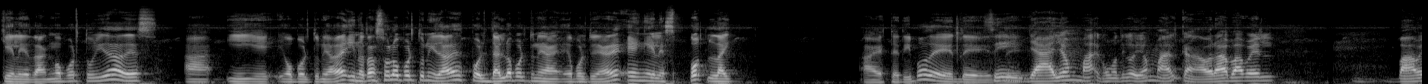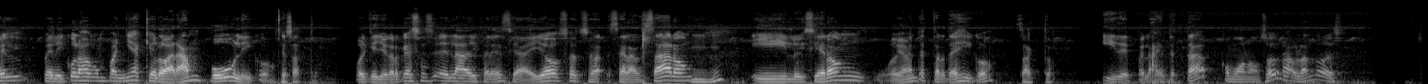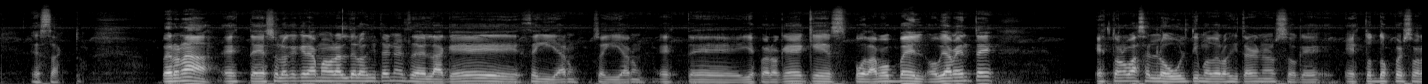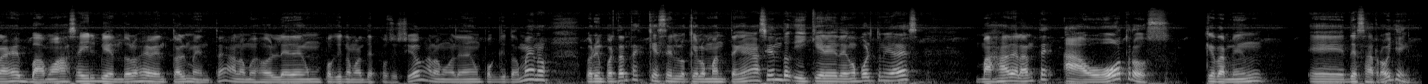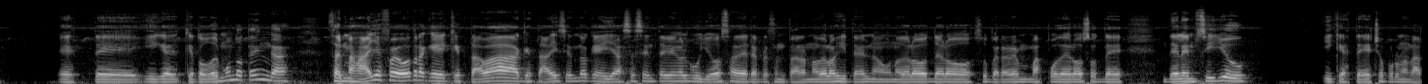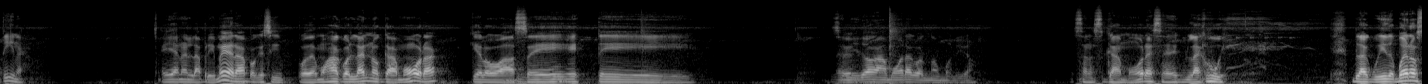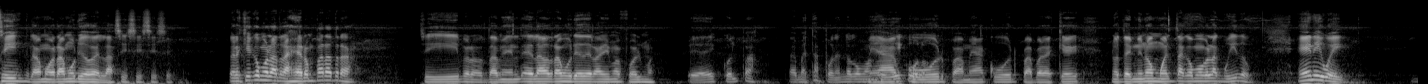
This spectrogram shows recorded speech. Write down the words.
que le dan oportunidades a, y, oportunidades, y no tan solo oportunidades por darle oportunidades, oportunidades en el spotlight a este tipo de... de sí, ya ellos, como digo, ellos marcan. Ahora va a haber va a haber películas o compañías que lo harán público. Exacto. Porque yo creo que eso es la diferencia. Ellos se, lanzaron y lo hicieron, obviamente, estratégico. Exacto. Y después la gente está, como nosotros, hablando de eso. Exacto. Pero nada, este, eso es lo que queríamos hablar de los Eternals. De verdad que se guiaron, se guiaron. Este, y espero que, que podamos ver. Obviamente, esto no va a ser lo último de los Eternals, o que estos dos personajes vamos a seguir viéndolos eventualmente. A lo mejor le den un poquito más de exposición, a lo mejor le den un poquito menos. Pero lo importante es que se lo que lo mantengan haciendo y que le den oportunidades más adelante a otros que también eh, desarrollen. Este, y que, que todo el mundo tenga. Salma Hayek fue otra que, que estaba que estaba diciendo que ella se siente bien orgullosa de representar a uno de los Eternals, uno de los de los superhéroes más poderosos de, del MCU y que esté hecho por una latina. Ella no es la primera, porque si podemos acordarnos, Gamora, que lo hace este. Se a Gamora cuando murió. Esa no es Gamora, esa es Black Widow. Black Widow. Bueno, sí, Gamora murió, ¿verdad? Sí, sí, sí, sí. Pero es que como la trajeron para atrás. Sí, pero también la otra murió de la misma forma. Pide disculpas. Me estás poniendo como Me ridículo. culpa, me culpa. Pero es que no terminó muerta como Black Widow. Anyway,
